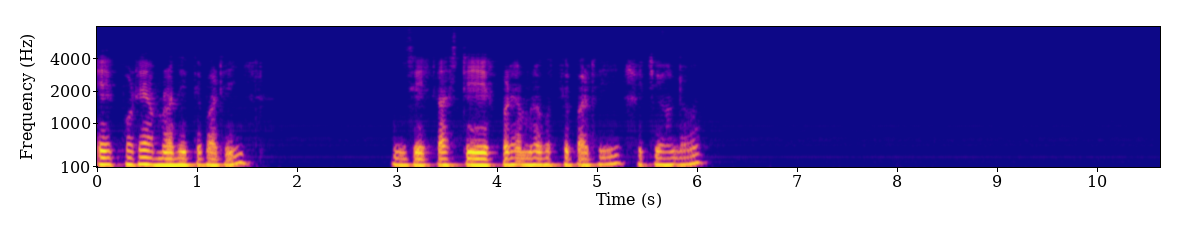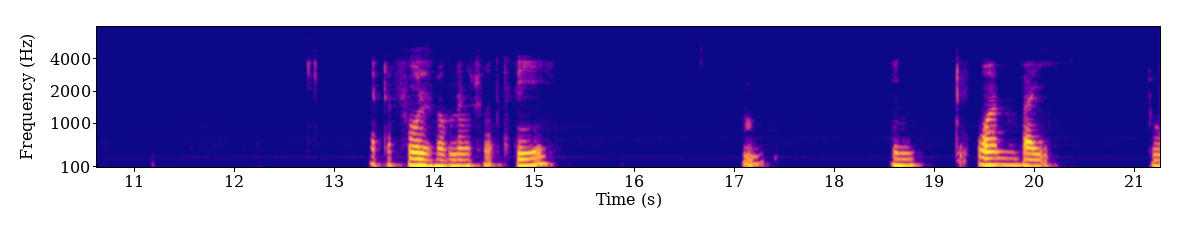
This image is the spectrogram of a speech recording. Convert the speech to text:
এরপরে আমরা নিতে পারি যে কাজটি এরপরে আমরা করতে পারি সেটি হলো একটা ফুল ভগ্নাংশ three in one by two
